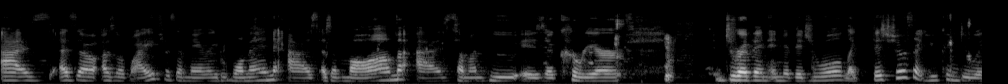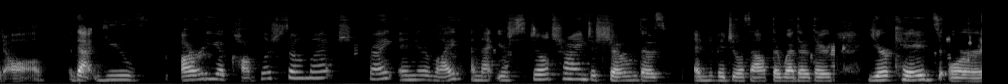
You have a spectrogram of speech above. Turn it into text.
As as a as a wife, as a married woman, as as a mom, as someone who is a career driven individual, like this shows that you can do it all. That you've already accomplished so much, right, in your life, and that you're still trying to show those individuals out there, whether they're your kids or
